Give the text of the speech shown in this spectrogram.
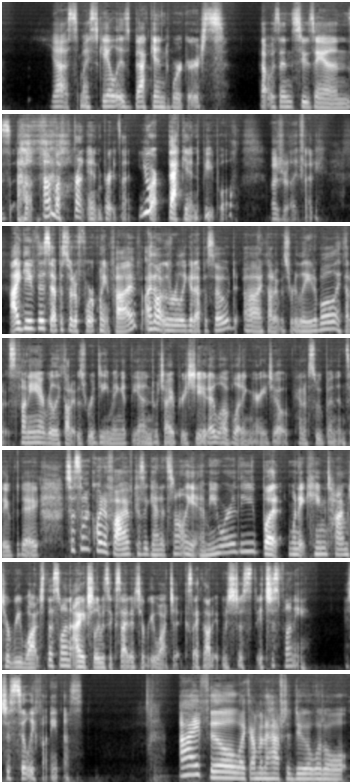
Yes, my scale is back end workers. That was in Suzanne's. I'm a front end person. You are back end people. That was really funny. I gave this episode a 4.5. I thought it was a really good episode. Uh, I thought it was relatable. I thought it was funny. I really thought it was redeeming at the end, which I appreciate. I love letting Mary Jo kind of swoop in and save the day. So it's not quite a five because, again, it's not like Emmy worthy. But when it came time to rewatch this one, I actually was excited to rewatch it because I thought it was just, it's just funny. It's just silly funniness. I feel like I'm going to have to do a little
